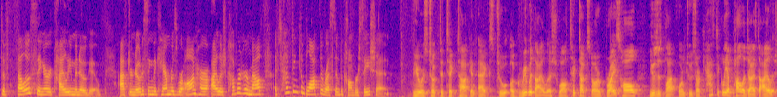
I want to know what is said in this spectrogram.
to fellow singer Kylie Minogue. After noticing the cameras were on her, Eilish covered her mouth, attempting to block the rest of the conversation. Viewers took to TikTok and X to agree with Eilish, while TikTok star Bryce Hall used his platform to sarcastically apologize to Eilish.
